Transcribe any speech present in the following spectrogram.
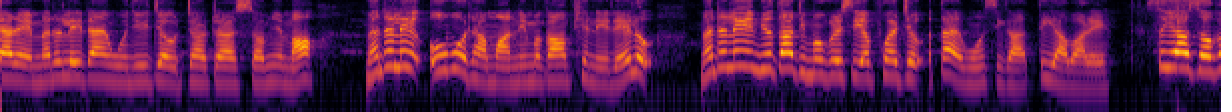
ရတဲ့မန္တလေးတိုင်းဝန်ကြီးချုပ်ဒေါက်တာစောမြင့်မောင်မန္တလေးအိုးဘိုထောင်မှာနေမကောင်းဖြစ်နေတယ်လို့မန္တလေးအမျိုးသားဒီမိုကရေစီအဖွဲ့ချုပ်အတိုက်အဝန်စီကသိရပါဗျ။ ဆရာစောက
